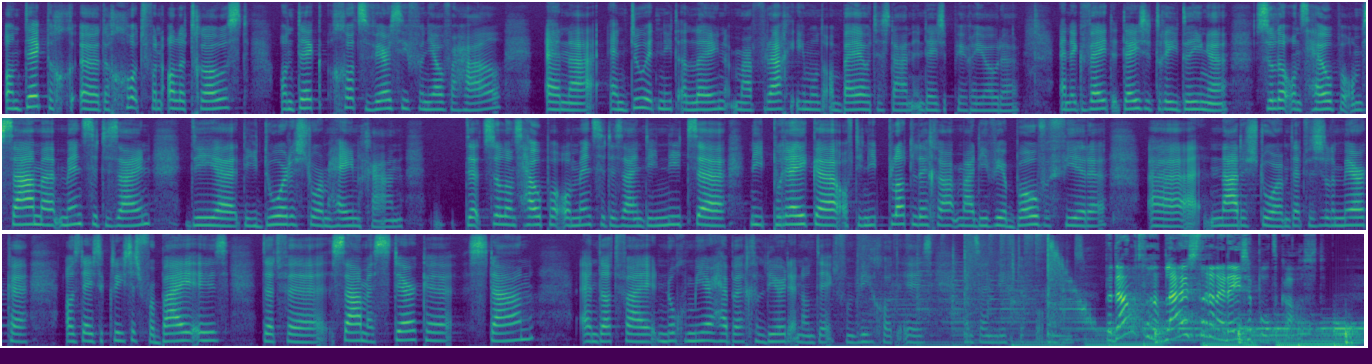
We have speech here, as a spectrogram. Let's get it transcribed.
ontdek de, uh, de God van alle troost. Ontdek Gods versie van jouw verhaal. En, uh, en doe het niet alleen, maar vraag iemand om bij jou te staan in deze periode. En ik weet dat deze drie dingen zullen ons helpen om samen mensen te zijn die, uh, die door de storm heen gaan. Dat zal ons helpen om mensen te zijn die niet, uh, niet breken of die niet plat liggen, maar die weer boven vieren na de storm. Dat we zullen merken als deze crisis voorbij is, dat we samen sterker staan. En dat wij nog meer hebben geleerd en ontdekt van wie God is en zijn liefde voor ons. Bedankt voor het luisteren naar deze podcast.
